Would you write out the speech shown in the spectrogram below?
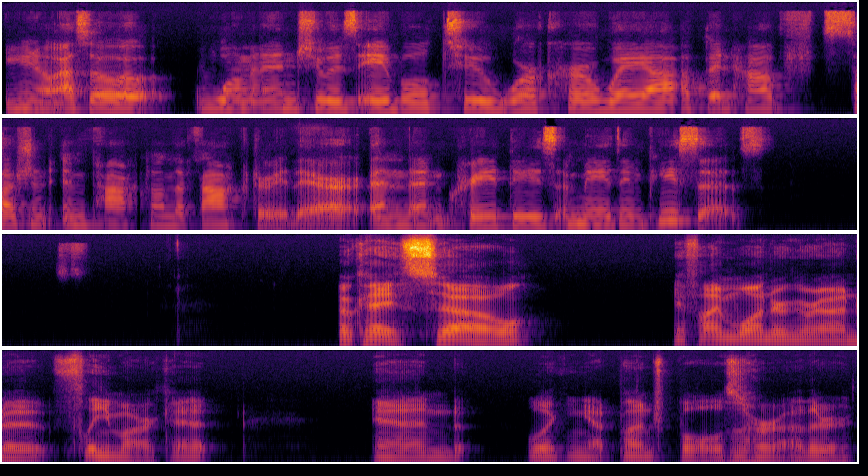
you know, as a woman, she was able to work her way up and have such an impact on the factory there and then create these amazing pieces. Okay, so if I'm wandering around a flea market and looking at punch bowls or other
